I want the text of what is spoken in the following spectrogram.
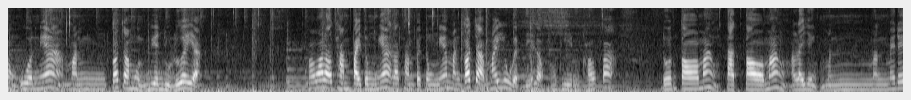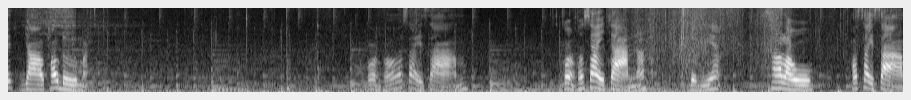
ของอวนเนี่ย มันก็จะหมุนเวียนอยู่เรื่อยอะ่ะเพราะว่าเราทำไปตรงเนี้ยเราทำไปตรงเนี้ยมันก็จะไม่อยู่แบบนี้หรอกบางทีเขาก็โดนตอมั่ง ตัดตอมั่ง อะไรอย่างมันมันไม่ได้ยาวเท่าเดิมอะ่ะก่อนเขาใส่สามก่อนเขาใส่สามนะเดี๋ยวนี้ ถ้าเราเขาใส่สาม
